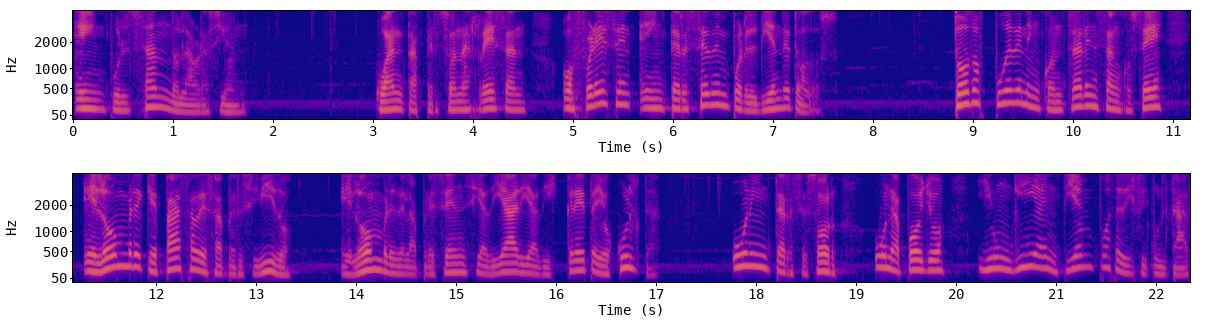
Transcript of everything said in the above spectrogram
e impulsando la oración. ¿Cuántas personas rezan, ofrecen e interceden por el bien de todos? Todos pueden encontrar en San José el hombre que pasa desapercibido, el hombre de la presencia diaria, discreta y oculta, un intercesor, un apoyo y un guía en tiempos de dificultad.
